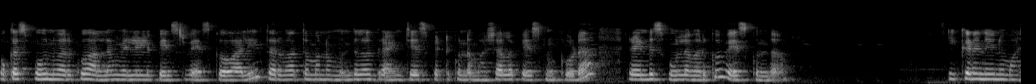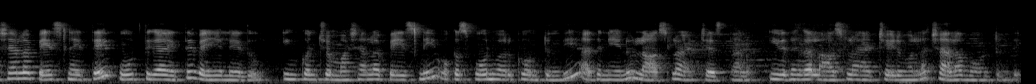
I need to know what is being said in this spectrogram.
ఒక స్పూన్ వరకు అల్లం వెల్లుల్లి పేస్ట్ వేసుకోవాలి. తర్వాత మనం ముందుగా గ్రైండ్ చేసి పెట్టుకున్న మసాలా పేస్ట్ను కూడా రెండు స్పూన్ల వరకు వేసుకుందాం. ఇక్కడ నేను మసాలా పేస్ట్ని అయితే పూర్తిగా అయితే వేయలేదు. ఇంకొంచెం మసాలా పేస్ట్ని ఒక స్పూన్ వరకు ఉంటుంది. అది నేను లాస్ట్లో యాడ్ చేస్తాను. ఈ విధంగా లాస్ట్లో యాడ్ చేయడం వల్ల చాలా బాగుంటుంది.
